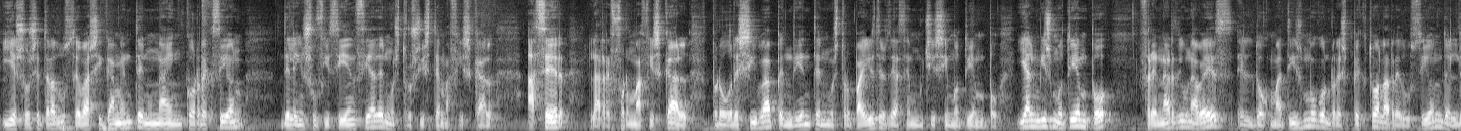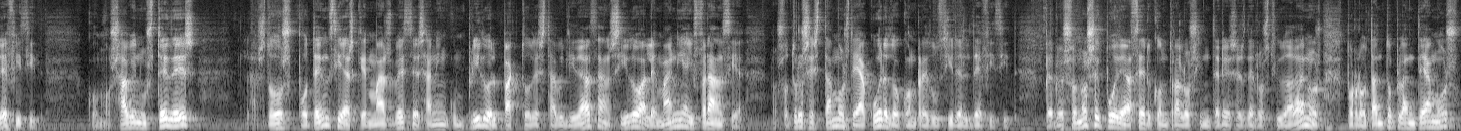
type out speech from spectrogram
y eso se traduce básicamente en una incorrección de la insuficiencia de nuestro sistema fiscal. Hacer la reforma fiscal progresiva pendiente en nuestro país desde hace muchísimo tiempo. Y al mismo tiempo frenar de una vez el dogmatismo con respecto a la reducción del déficit. Como saben ustedes, las dos potencias que más veces han incumplido el pacto de estabilidad han sido Alemania y Francia. Nosotros estamos de acuerdo con reducir el déficit, pero eso no se puede hacer contra los intereses de los ciudadanos. Por lo tanto, planteamos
